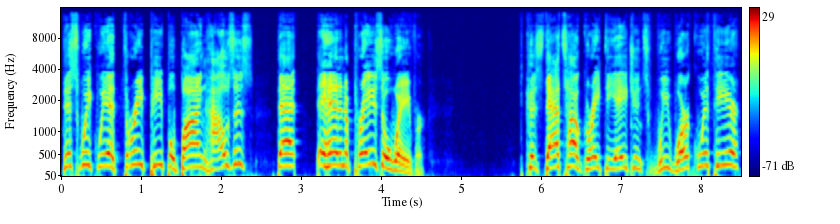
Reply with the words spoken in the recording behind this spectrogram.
This week we had three people buying houses that they had an appraisal waiver. Because that's how great the agents we work with here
